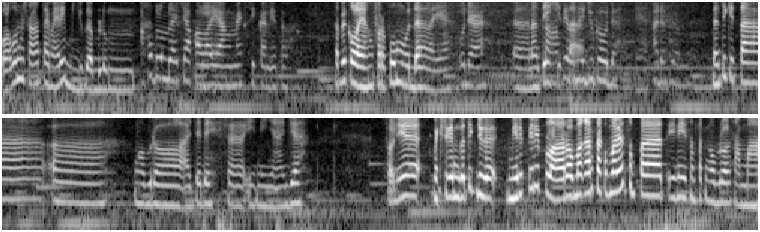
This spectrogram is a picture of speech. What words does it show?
Walaupun misalkan Teh Mary juga belum, Aku belum baca kalau Iya. yang Mexican itu. tapi kalau yang Perfume udah lah ya. Udah. Eh, nanti Sama kita filmnya juga udah. Ada film. nanti kita eh, ngobrol aja deh seininya aja. Soalnya Mexican Gothic juga mirip-mirip loh. Aroma Karsa kemarin sempat ini sempat ngobrol sama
